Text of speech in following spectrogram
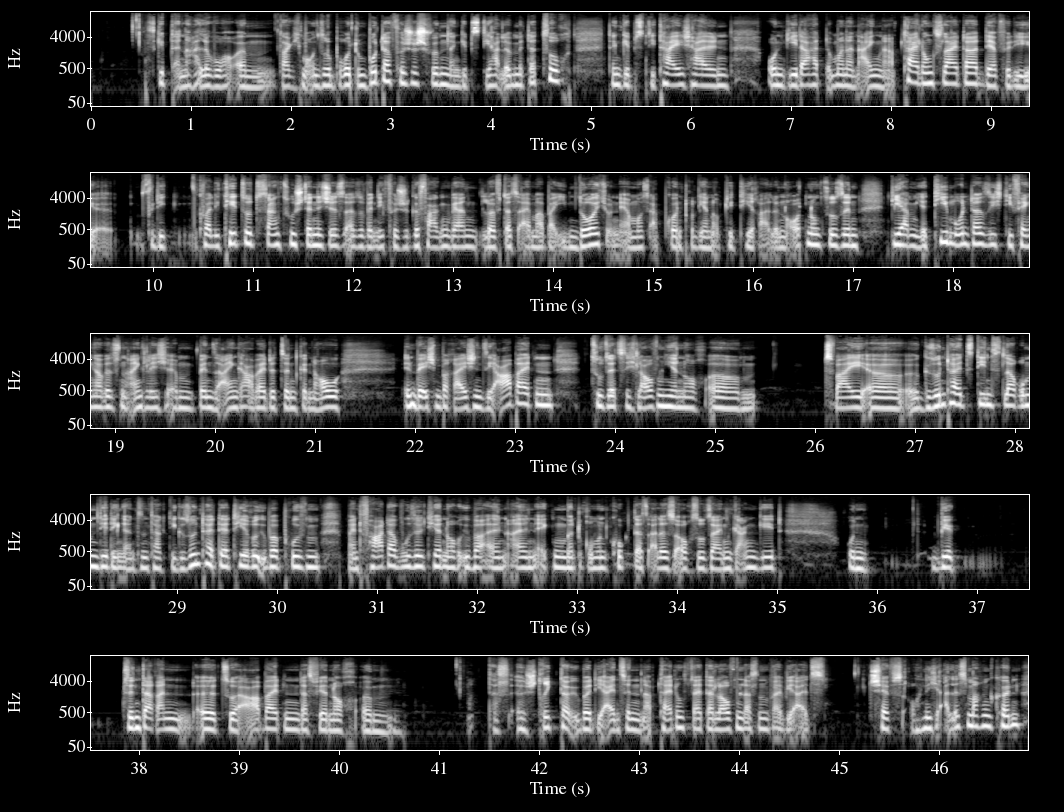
es gibt eine Halle, wo, ähm, sage ich mal, unsere Brot- und Butterfische schwimmen. Dann gibt es die Halle mit der Zucht. Dann gibt es die Teichhallen. Und jeder hat immer einen eigenen Abteilungsleiter, der für die, für die Qualität sozusagen zuständig ist. Also wenn die Fische gefangen werden, läuft das einmal bei ihm durch und er muss abkontrollieren, ob die Tiere alle in Ordnung so sind. Die haben ihr Team unter sich. Die Fänger wissen eigentlich, ähm, wenn sie eingearbeitet sind, genau in welchen Bereichen sie arbeiten. Zusätzlich laufen hier noch ähm, zwei äh, Gesundheitsdienstler rum, die den ganzen Tag die Gesundheit der Tiere überprüfen. Mein Vater wuselt hier noch überall in allen Ecken mit rum und guckt, dass alles auch so seinen Gang geht. Und wir sind daran äh, zu erarbeiten, dass wir noch ähm, das äh, strikter über die einzelnen Abteilungsleiter laufen lassen, weil wir als Chefs auch nicht alles machen können.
